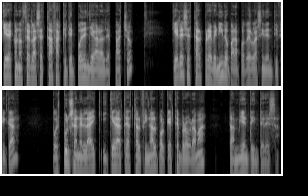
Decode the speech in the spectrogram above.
¿Quieres conocer las estafas que te pueden llegar al despacho? ¿Quieres estar prevenido para poderlas identificar? Pues pulsa en el like y quédate hasta el final porque este programa también te interesa.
